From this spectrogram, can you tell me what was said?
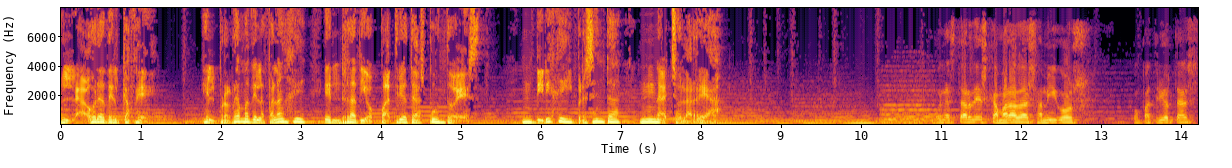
La hora del café. El programa de la Falange en radiopatriotas.es. Dirige y presenta Nacho Larrea. Buenas tardes, camaradas, amigos, compatriotas.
